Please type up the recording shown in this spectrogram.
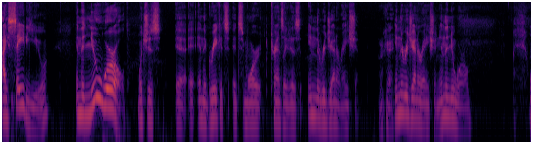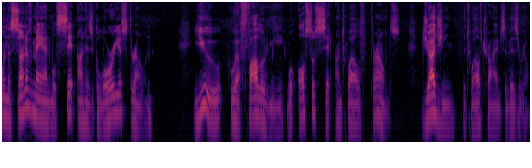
I say to you, in the new world, which is uh, in the Greek, it's it's more translated as in the regeneration. Okay. In the regeneration, in the new world, when the Son of Man will sit on his glorious throne, you who have followed me will also sit on twelve thrones, judging the twelve tribes of Israel.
